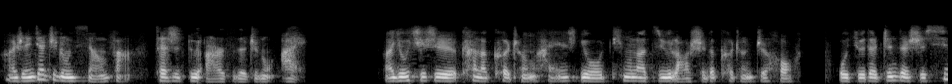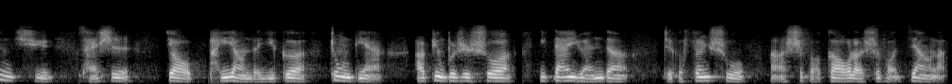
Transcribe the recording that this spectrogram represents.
啊，人家这种想法才是对儿子的这种爱啊。尤其是看了课程，还有听了子宇老师的课程之后，我觉得真的是兴趣才是要培养的一个重点，而并不是说一单元的这个分数啊是否高了，是否降了。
